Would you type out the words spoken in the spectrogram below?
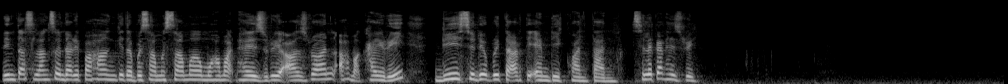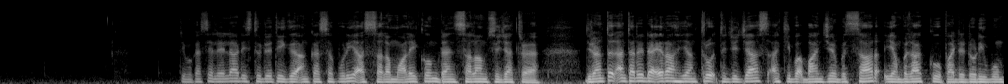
Lintas langsung dari Pahang, kita bersama-sama Muhammad Hazri Azran Ahmad Khairi di studio berita RTM di Kuantan. Silakan Hazri. Terima kasih Lela di Studio 3 Angkasa Puri. Assalamualaikum dan salam sejahtera. Dirantut antara daerah yang turut terjejas akibat banjir besar yang berlaku pada 2014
